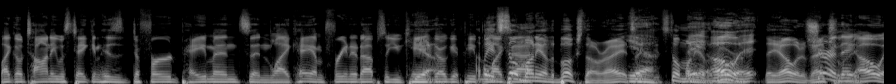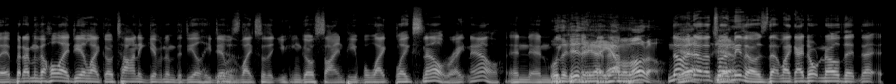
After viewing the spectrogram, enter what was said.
Like Ohtani was taking his deferred payments and like, hey, I'm freeing it up so you can't Yeah. go get people I mean, like it's still that. money on the books, though, right? It's Yeah. like, it's still money They on the owe door. it. They owe it eventually. Sure, they owe it, but I mean, the whole idea, like Ohtani giving him the deal he did, Yeah. was like so that you can go sign people like Blake Snell right now, and and Well, we they did. make They that got happen. Yamamoto. No, I know that's what. I mean though. Is that like I don't know that that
